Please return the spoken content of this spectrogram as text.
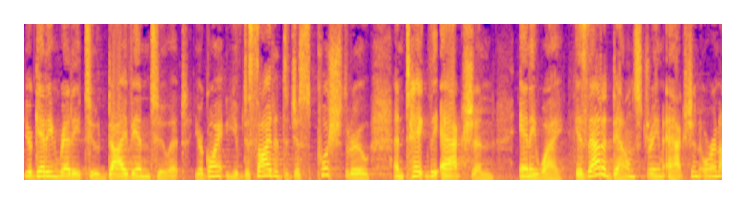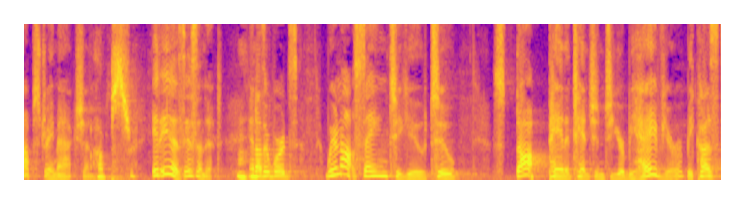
you're getting ready to dive into it. You're going, you've decided to just push through and take the action anyway. Is that a downstream action or an upstream action? Upstream. It is, isn't it? Mm-hmm. In other words, we're not saying to you to stop paying attention to your behavior because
